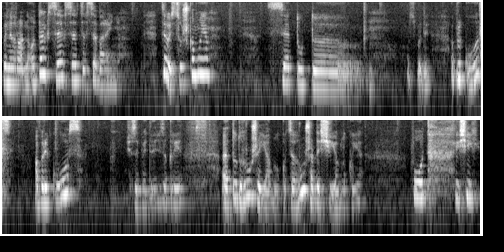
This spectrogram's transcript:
виноградного. Отак, це все, це все варення. Це ось сушка моя. Це тут, е, господи, абрикос, абрикос. Зараз опять двері закриє. Е, Тут груша яблуко. Це груша, де ще яблуко є. От, і ще й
